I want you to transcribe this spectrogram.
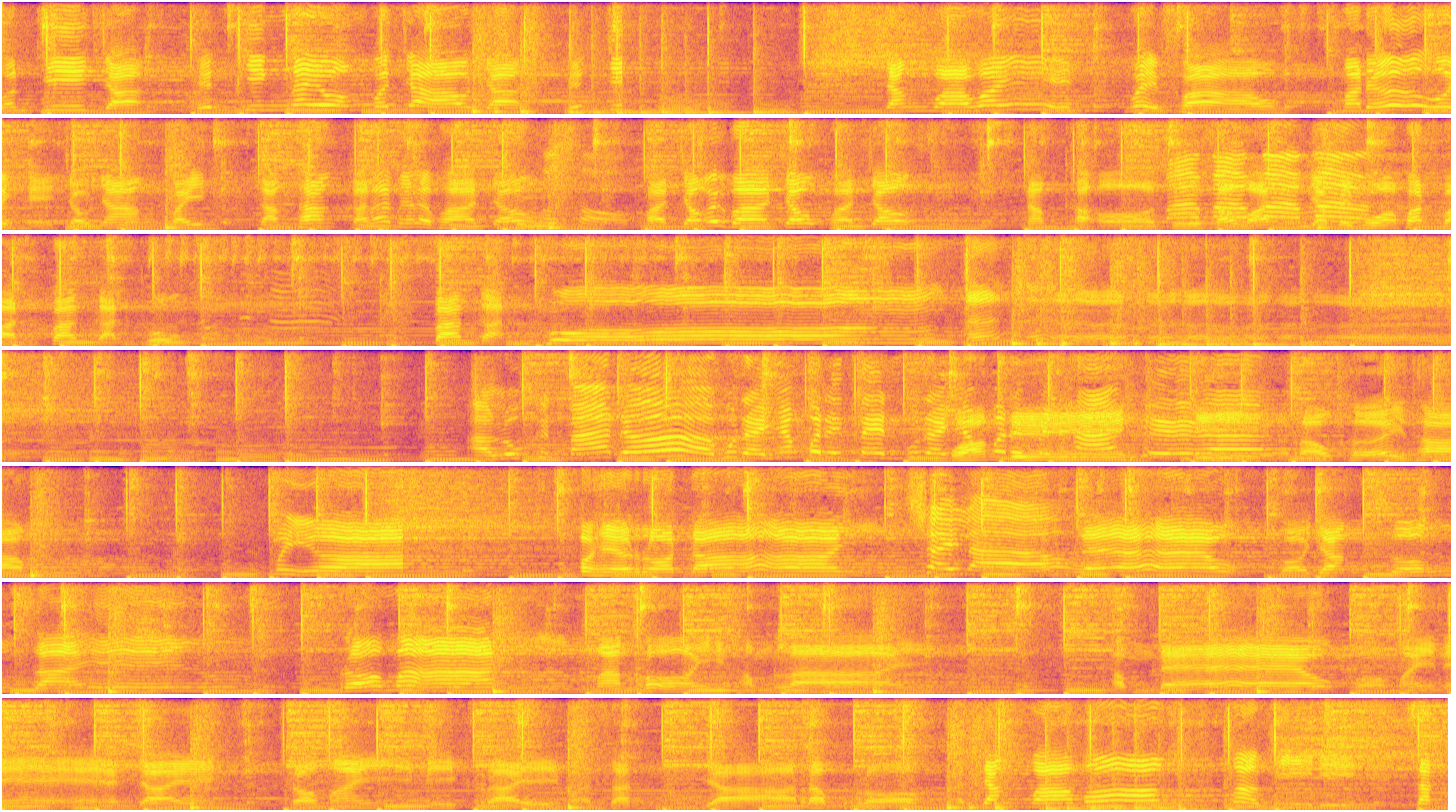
วันที่จะเห็นจริงในองค์พระเจ้าจะเห็นจริงจังว่าไว้ไว้ฝ่าวมาเด้อโอ้ยให้เจ้ายางไปามทางกะละแม่ละพาเจ้าทดสอบพาเจ้าไอ้ยพาเจ้าพาเจ้านำเข้าสู่สวรรค์มามามาอย่าไปมัวพัดวันปากันพุงปากันพุงเออเอาลุกขึ้นมาเด้อผู้ใดยังไม่ได้เต้นผู้ใดคยัวางมไม่ได้ดีไปหาเคืที่อเราเคยทำไม่อาจก็ให้รอดได้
